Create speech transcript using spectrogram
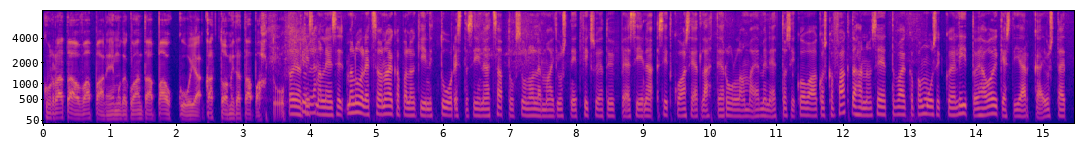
kun rata on vapaa, niin ei muuta kuin antaa paukkuu ja katsoa, mitä tapahtuu. Toi on tismalleen se. Mä luulen, että se on aika paljon kiinni tuurista siinä, että sattuuko sulla olemaan just niitä fiksuja tyyppejä siinä, sit kun asiat lähtee rullaamaan ja menee tosi kovaa. Koska faktahan on se, että vaikkapa muusikkojen liitto ihan oikeasti järkkää just että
